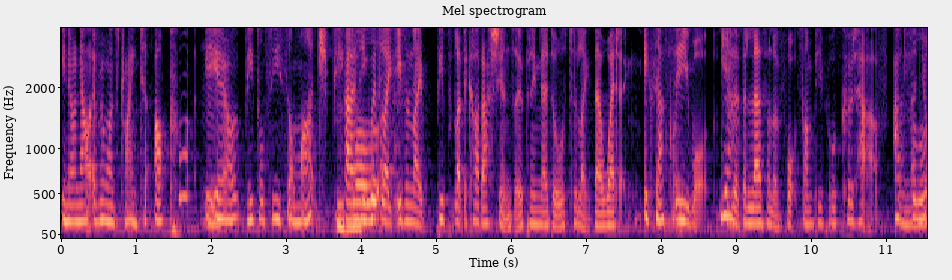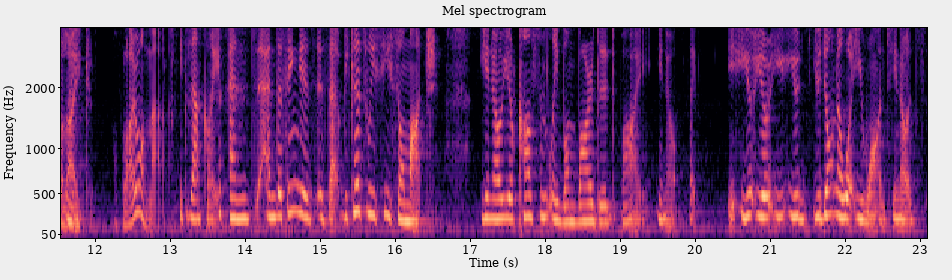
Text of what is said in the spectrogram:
you know, now everyone's trying to up. Mm. You know, people see so much. People, And I think with like even like people like the Kardashians opening their doors to like their wedding, Exactly. see what Yeah. the, the level of what some people could have, and then Absolutely. you're like, oh, well, I want that. Exactly. And and the thing is is that because we see so much, you know, you're constantly bombarded by, you know, like you you you you you don't know what you want. You know, it's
